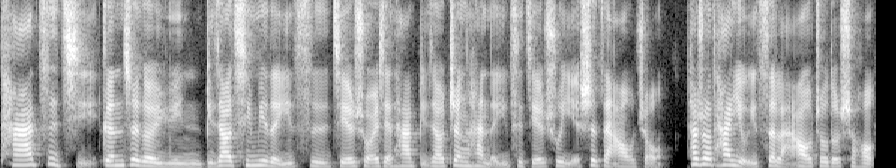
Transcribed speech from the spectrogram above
他自己跟这个云比较亲密的一次接触，而且他比较震撼的一次接触也是在澳洲。他说他有一次来澳洲的时候，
